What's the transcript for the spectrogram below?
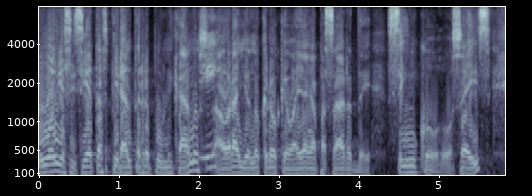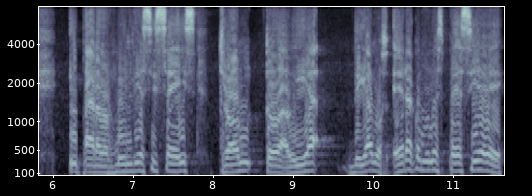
hubo 17 aspirantes republicanos, ahora yo no creo que vayan a pasar de 5 o 6, y para 2016 Trump todavía, digamos, era como una especie de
